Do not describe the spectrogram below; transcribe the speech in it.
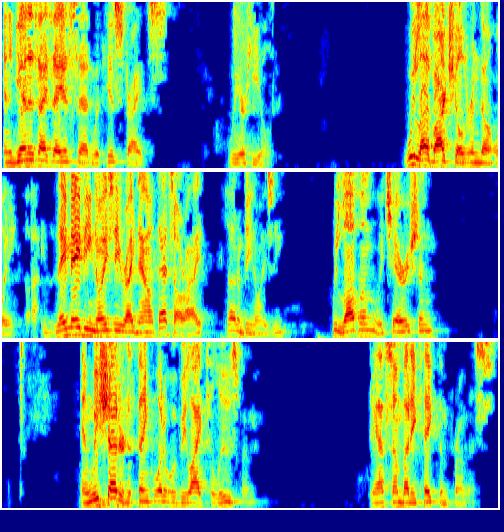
And again, as Isaiah said, with his stripes, we are healed. We love our children, don't we? They may be noisy right now. That's alright. Let them be noisy. We love them. We cherish them. And we shudder to think what it would be like to lose them. To have somebody take them from us.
